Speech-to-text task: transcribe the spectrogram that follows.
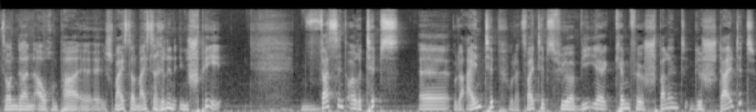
sondern auch ein paar Meister und Meisterinnen in Spee. Was sind eure Tipps äh, oder ein Tipp oder zwei Tipps für, wie ihr Kämpfe spannend gestaltet?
